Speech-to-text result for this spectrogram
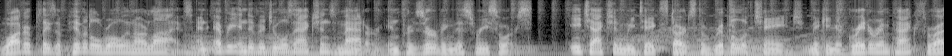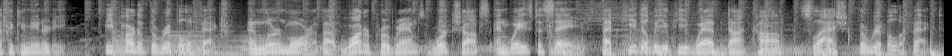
Water plays a pivotal role in our lives, and every individual's actions matter in preserving this resource. Each action we take starts the ripple of change, making a greater impact throughout the community. Be part of the ripple effect and learn more about water programs, workshops, and ways to save at pwpweb.com slash the ripple effect.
